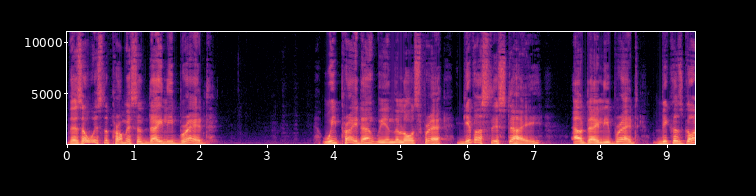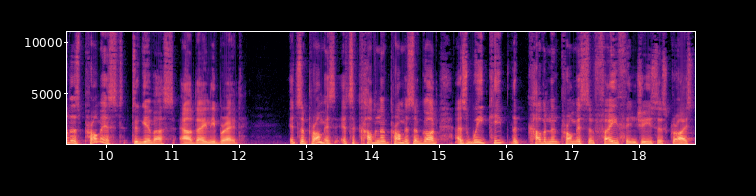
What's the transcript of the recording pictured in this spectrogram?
there's always the promise of daily bread. We pray, don't we, in the Lord's Prayer, give us this day our daily bread, because God has promised to give us our daily bread. It's a promise, it's a covenant promise of God. As we keep the covenant promise of faith in Jesus Christ,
